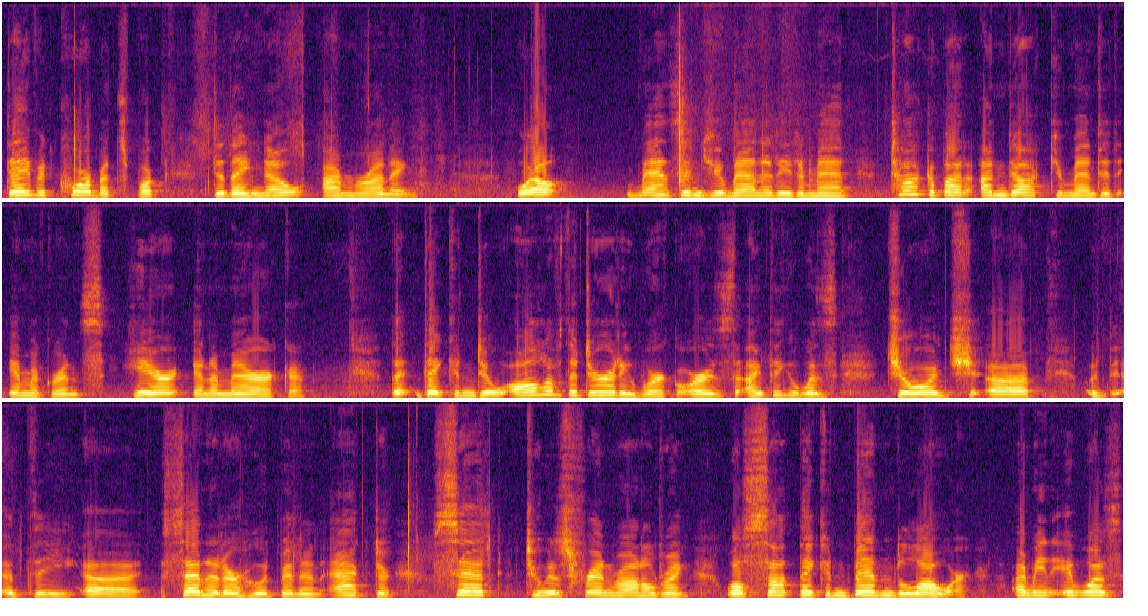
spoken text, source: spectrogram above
David Corbett's book, Do They Know I'm Running? Well, Man's Inhumanity to Man, talk about undocumented immigrants here in America. They can do all of the dirty work, or as I think it was George, uh, the uh, senator who had been an actor, said to his friend Ronald Reagan, well, so they can bend lower. I mean, it was,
